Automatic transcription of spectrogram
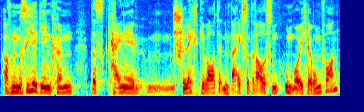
auf Nummer sicher gehen können, dass keine hm, schlecht gewarteten Bikes da draußen um euch herumfahren.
